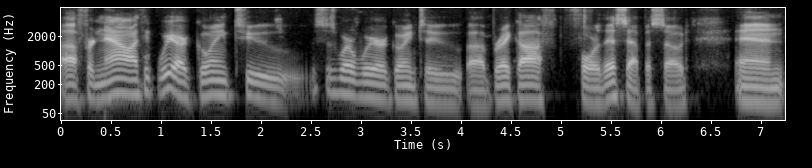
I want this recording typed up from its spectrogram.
uh, for now I think we are going to. This is where we're going to uh, break off for this episode, and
